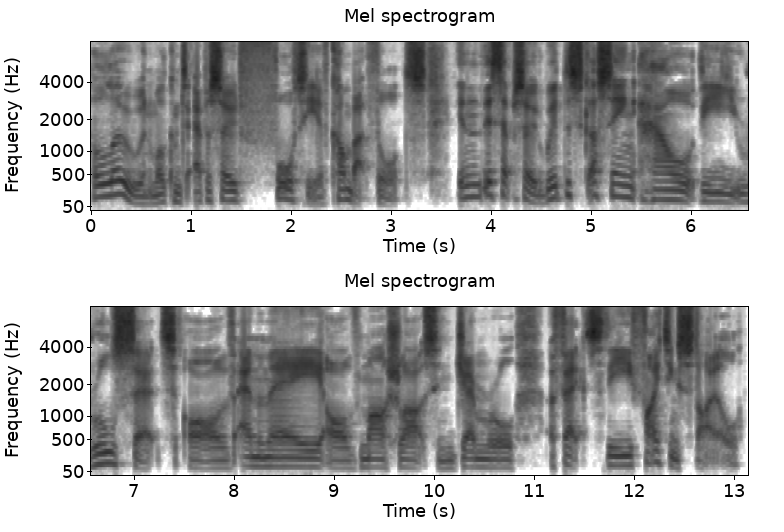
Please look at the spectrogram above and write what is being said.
Hello, and welcome to episode 40 of Combat Thoughts. In this episode, we're discussing how the rule set of MMA, of martial arts in general, affects the fighting style.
